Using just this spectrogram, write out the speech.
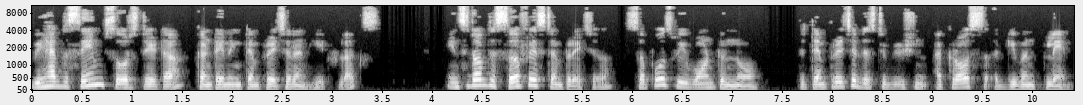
We have the same source data containing temperature and heat flux. Instead of the surface temperature, suppose we want to know the temperature distribution across a given plane.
